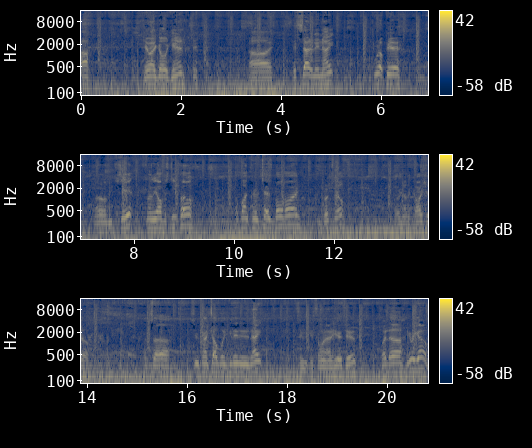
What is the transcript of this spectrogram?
Uh, here I go again. uh, it's Saturday night. We're up here. I don't know if you can see it from the Office Depot up on Cortez Boulevard in Brooksville for another car show. Let's uh, see what kind of trouble we can get into tonight. See if we can get thrown out here too. But uh, here we go.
